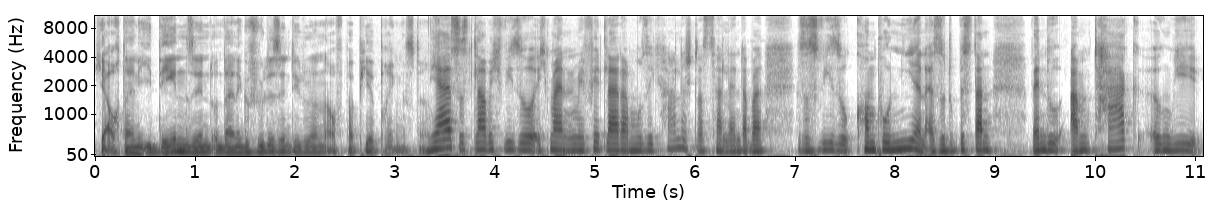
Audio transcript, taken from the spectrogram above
ja auch deine Ideen sind und deine Gefühle sind, die du dann auf Papier bringst. Ne? Ja, es ist, glaube ich, wie so, ich meine, mir fehlt leider musikalisch das Talent, aber es ist wie so komponieren. Also du bist dann, wenn du am Tag irgendwie,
